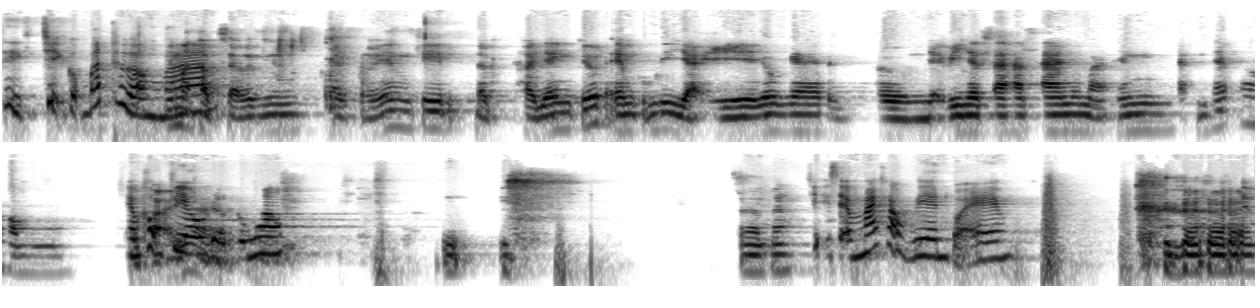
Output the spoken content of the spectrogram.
Thì chị cũng bất thường mà nhưng mà thật sự thật sự em khi đợt thời gian trước em cũng đi dạy yoga bình thường dạy vinyasa hatha nhưng mà em cảm giác nó không em không, không feel là... được đúng không? Sao ta? Chị sẽ mách học viên của em em,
